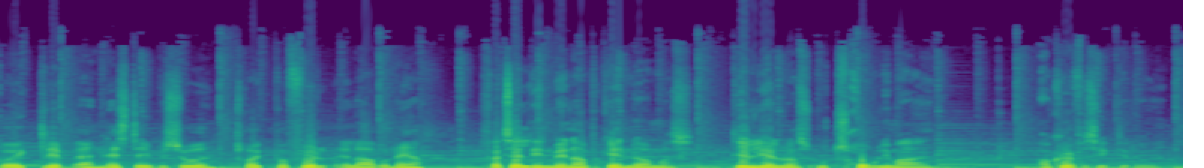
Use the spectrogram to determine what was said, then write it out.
Gå ikke glip af næste episode. Tryk på følg eller abonner. Fortæl dine venner og bekendte om os. Det vil hjælpe os utrolig meget. Og kør forsigtigt derude.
